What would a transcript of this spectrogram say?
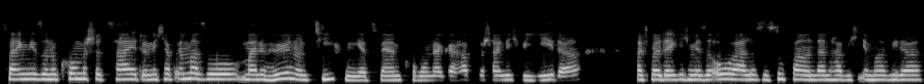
es war irgendwie so eine komische Zeit und ich habe immer so meine Höhen und Tiefen jetzt während Corona gehabt, wahrscheinlich wie jeder. Manchmal denke ich mir so, oh, alles ist super und dann habe ich immer wieder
